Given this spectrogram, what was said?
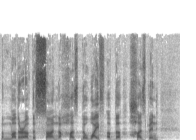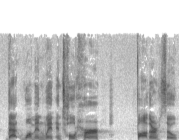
the mother of the son, the, hus- the wife of the husband, that woman went and told her father. So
